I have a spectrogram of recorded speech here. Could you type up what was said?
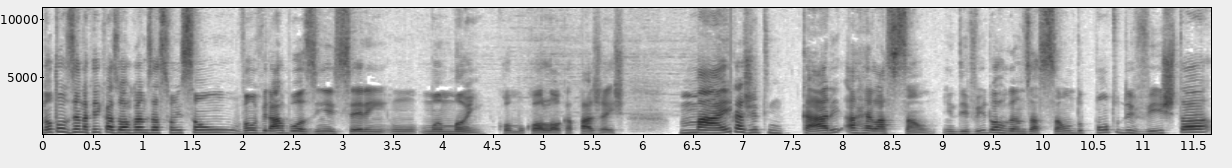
Não estou dizendo aqui que as organizações são, vão virar boazinhas e serem um, uma mãe, como coloca Pagés. Mas que a gente encare a relação indivíduo-organização do ponto de vista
